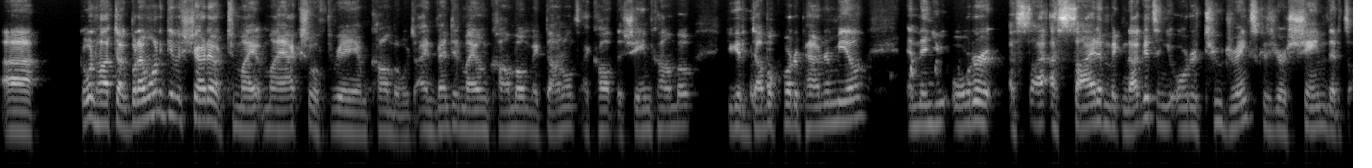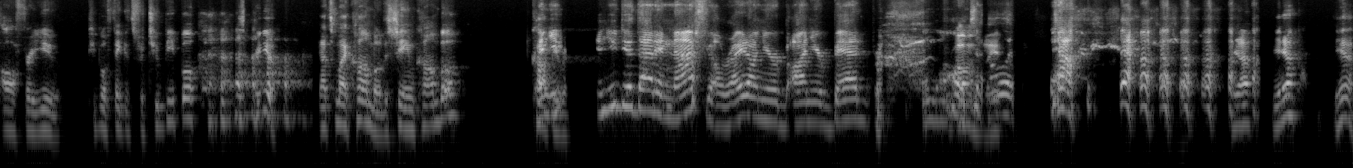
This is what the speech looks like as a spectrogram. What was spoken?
Uh, going hot dog, but I want to give a shout out to my my actual 3 a.m. combo, which I invented my own combo at McDonald's. I call it the shame combo. You get a double quarter pounder meal and then you order a, a side of McNuggets and you order two drinks because you're ashamed that it's all for you. People think it's for two people. It's for you. That's my combo, the shame combo. And you, and you, did that in Nashville, right? On your on your bed in the oh, hotel. yeah. yeah. yeah, yeah, yeah.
